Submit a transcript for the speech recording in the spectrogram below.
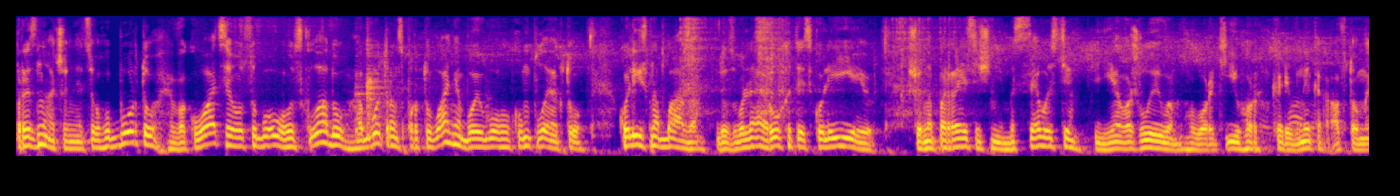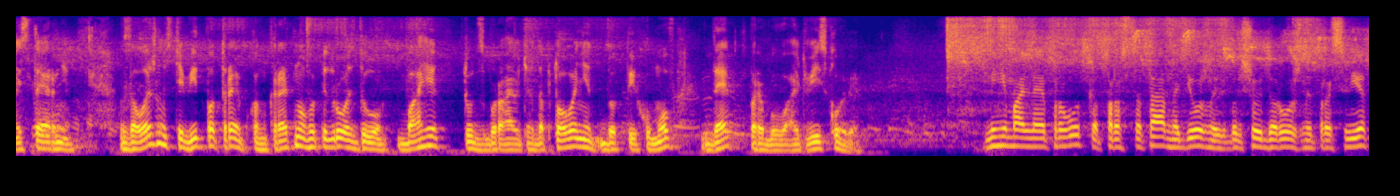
Призначення цього борту евакуація особового складу або транспортування бойового комплекту. Колісна база дозволяє рухатись колією, що на пересічній місцевості є важливим, говорить Ігор, керівник автомайстерні. В залежності від потреб конкретного підрозділу, баги тут збирають адаптовані до тих умов, де перебувають військові. Минимальная проводка, простота, надежность, большой дорожный просвет,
